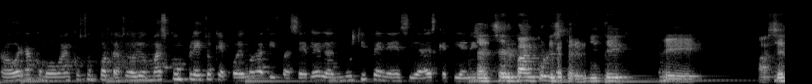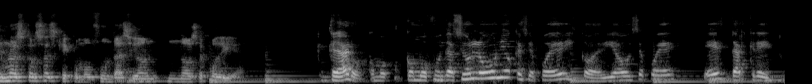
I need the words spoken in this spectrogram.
ahora como banco es un portafolio más completo que podemos satisfacerle las múltiples necesidades que tiene. el ser banco les permite eh, hacer unas cosas que como fundación no se podía. Claro, como, como fundación lo único que se puede y todavía hoy se puede es dar crédito,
